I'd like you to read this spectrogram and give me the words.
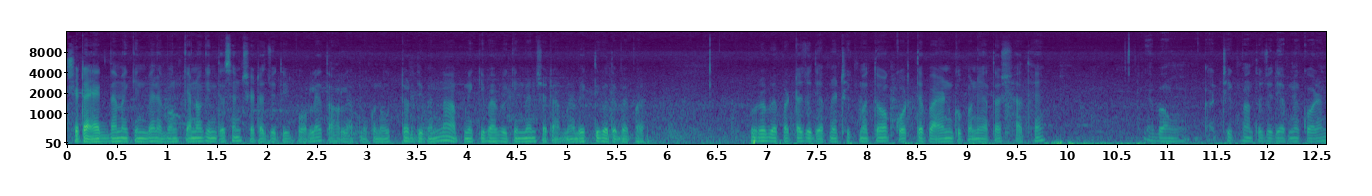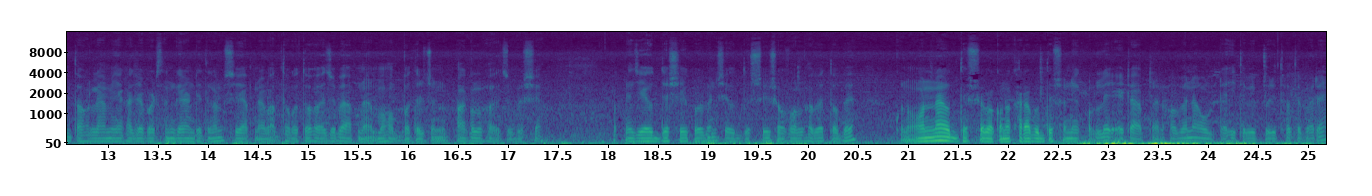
সেটা একদমে কিনবেন এবং কেন কিনতেছেন সেটা যদি বলে, তাহলে আপনি কোনো উত্তর দিবেন না। আপনি কীভাবে কিনবেন সেটা আপনার ব্যক্তিগত ব্যাপার। পুরো ব্যাপারটা যদি আপনি ঠিকমতো করতে পারেন গোপনীয়তার সাথে এবং ঠিকমতো যদি আপনি করেন, তাহলে আমি এক হাজার পার্সেন্ট গ্যারান্টি দিলাম, সে আপনার বাধ্যগত হয়ে যাবে, আপনার মহব্বতের জন্য পাগল হয়ে যাবে সে। আপনি যে উদ্দেশ্যেই করবেন, সেই উদ্দেশ্যেই সফল হবে। তবে কোনো অন্যায় উদ্দেশ্য বা কোনো খারাপ উদ্দেশ্য নিয়ে করলে এটা আপনার হবে না, উল্টা হিতে বিপরীত হতে পারে।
